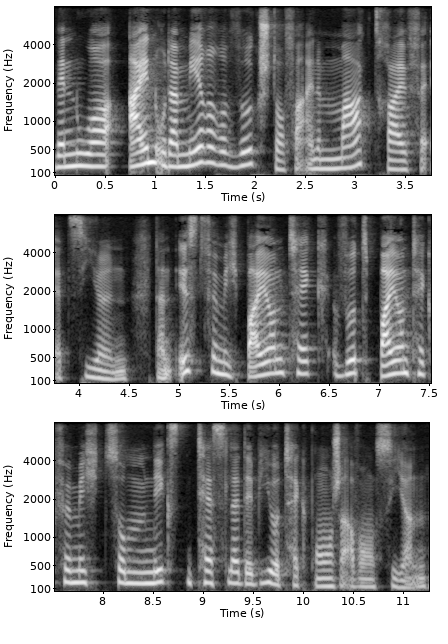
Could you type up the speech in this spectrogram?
wenn nur ein oder mehrere Wirkstoffe eine Marktreife erzielen, dann ist für mich BioNTech, wird BioNTech für mich zum nächsten Tesla der Biotech-Branche avancieren.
